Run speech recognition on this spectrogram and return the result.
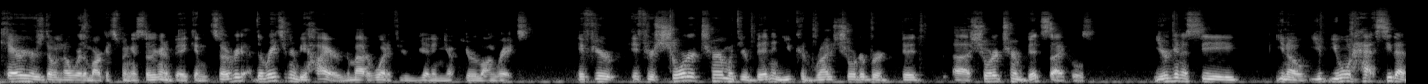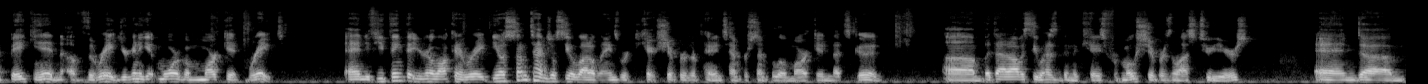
Carriers don't know where the market's swinging so they're going to bake in so every, the rates are going to be higher no matter what if you're getting your, your, long rates. If you're if you're shorter term with your bid and you could run shorter bid uh, shorter term bid cycles you're going to see you know you, you won't ha- see that bake in of the rate. You're going to get more of a market rate and if you think that you're going to lock in a rate, you know, sometimes you'll see a lot of lanes where shippers are paying 10% below market, and that's good. Um, but that obviously hasn't been the case for most shippers in the last two years. And um,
